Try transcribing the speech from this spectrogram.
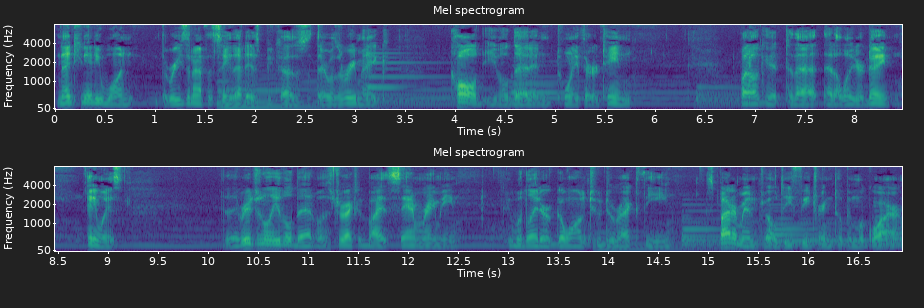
1981. The reason I have to say that is because there was a remake called Evil Dead in 2013. But I'll get to that at a later date. Anyways, the original Evil Dead was directed by Sam Raimi, who would later go on to direct the Spider Man trilogy featuring Tobey Maguire.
